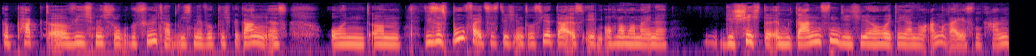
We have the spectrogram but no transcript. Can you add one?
gepackt, äh, wie ich mich so gefühlt habe, wie es mir wirklich gegangen ist. Und ähm, dieses Buch, falls es dich interessiert, da ist eben auch nochmal meine Geschichte im Ganzen, die ich hier heute ja nur anreißen kann.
